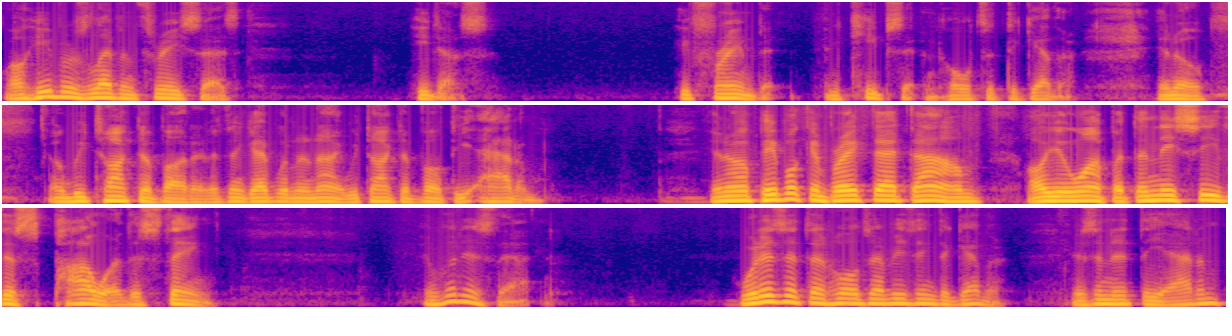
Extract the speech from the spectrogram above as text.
Well, Hebrews 11:3 says he does. He framed it and keeps it and holds it together. You know, and we talked about it. I think Edwin and I, we talked about the atom. You know, people can break that down all you want, but then they see this power, this thing. And what is that? What is it that holds everything together? Isn't it the atom?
